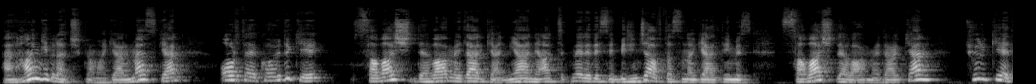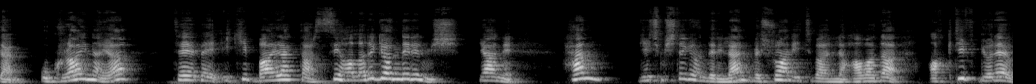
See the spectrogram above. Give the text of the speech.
herhangi bir açıklama gelmezken ortaya koydu ki savaş devam ederken yani artık neredeyse birinci haftasına geldiğimiz savaş devam ederken Türkiye'den Ukrayna'ya TB2 Bayraktar sihaları gönderilmiş. Yani hem geçmişte gönderilen ve şu an itibariyle havada aktif görev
